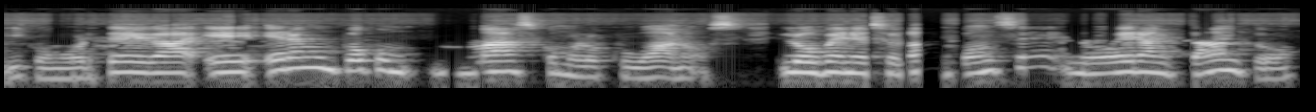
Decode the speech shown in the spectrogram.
y con Ortega, eh, eran un poco más como los cubanos. Los venezolanos entonces no eran tanto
